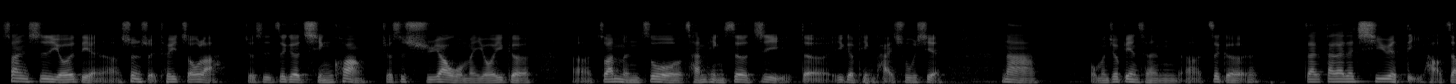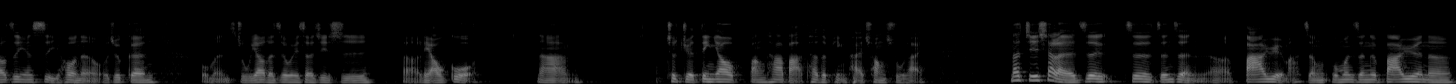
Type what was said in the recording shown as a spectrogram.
算是有一点呃顺水推舟啦。就是这个情况，就是需要我们有一个呃专门做产品设计的一个品牌出现，那我们就变成呃这个在大概在七月底，好知道这件事以后呢，我就跟我们主要的这位设计师呃聊过，那就决定要帮他把他的品牌创出来。那接下来这这整整呃八月嘛，整我们整个八月呢。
